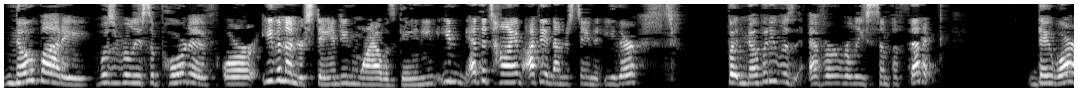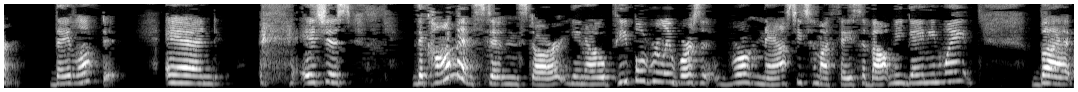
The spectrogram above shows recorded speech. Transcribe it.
nobody was really supportive or even understanding why I was gaining. Even at the time, I didn't understand it either, but nobody was ever really sympathetic. They weren't. They loved it. And it's just, the comments didn't start, you know, people really weren't, weren't nasty to my face about me gaining weight, but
